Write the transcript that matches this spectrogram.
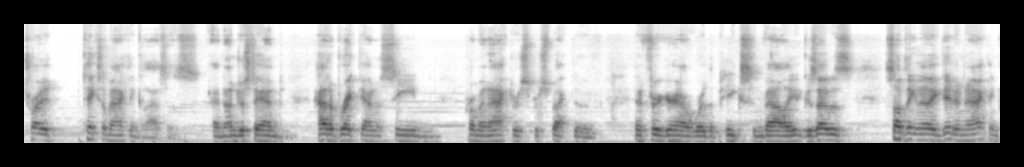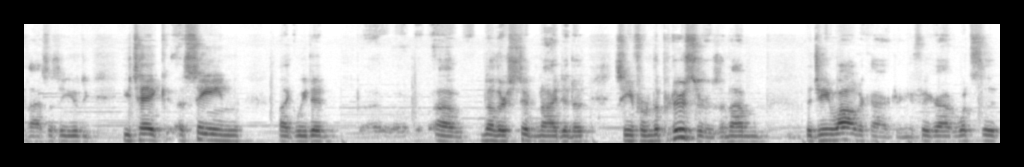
try to take some acting classes and understand how to break down a scene from an actor's perspective and figuring out where the peaks and valleys because that was something that I did in acting classes. So you you take a scene like we did. Uh, uh, another student and I did a scene from the producers, and I'm the Gene Wilder character, and you figure out what's the,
